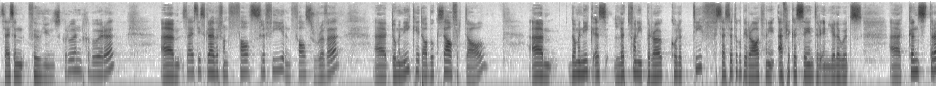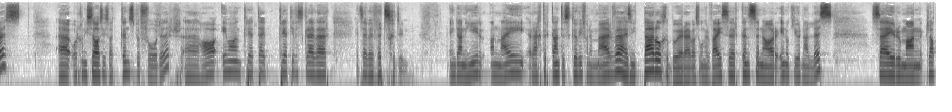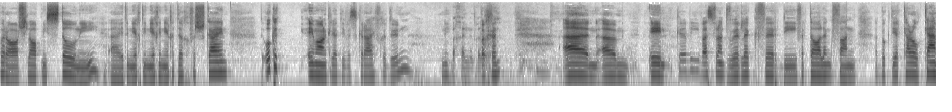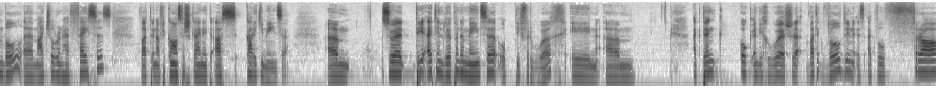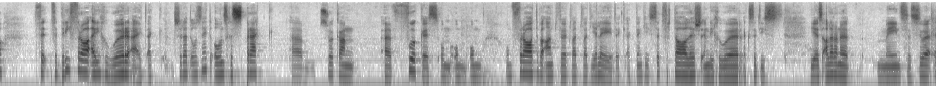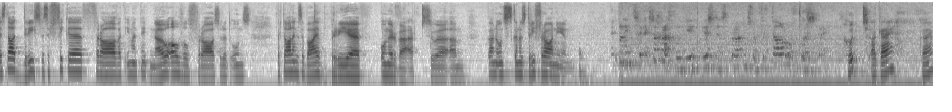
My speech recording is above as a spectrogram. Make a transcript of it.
Sy is in Viljoenskroon gebore. Ehm um, sy is die skrywer van Vals Rivier en Vals River. Uh Dominique het haar boek self vertaal. Ehm um, Dominique is lid van die Perou kollektief. Sy sit ook op die raad van die Africa Center in Yellowwoods uh Kunstrust uh organisasies wat kuns bevorder. Uh haar Emma in kreatief kreatiewe skryfwerk het sy by Wits gedoen. En dan hier aan my regterkant is Kobie van der Merwe. Hy is in die Parel gebore. Hy was onderwyser, kunstenaar en ook joernalis. Sy roman Klapper haar slaap nie stil nie, uh, het in 1999 verskyn. Het ook 'n Emma in kreatiewe skryf gedoen. Nee, begin het Begin. En ehm um, en Kirby was verantwoordelik vir die vertaling van 'n boek deur Carol Campbell, uh, My Children Have Faces, wat in Afrikaans verskyn het as Karretjie Mense. Ehm um, so drie uiteenlopende mense op die verhoog en ehm um, ek dink ook in die gehoor. So wat ek wil doen is ek wil vra vir vir drie vrae uit die gehoor uit. Ek sodat ons net ons gesprek ehm um, so kan uh fokus om om om om vrae te beantwoord wat wat julle het. Ek ek dink jy sit vertalers in die gehoor. Ek sit hier hier is allerlei mense. So is daar drie spesifieke vrae wat iemand net nou al wil vra sodat ons vertaling is 'n baie breë onderwerp. So um, kan ons kan ons drie vrae neem. Ek wil net ek sou graag wil weet eerstens praat ons van vertaal of oorskryf. Goed, okay. Okay.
